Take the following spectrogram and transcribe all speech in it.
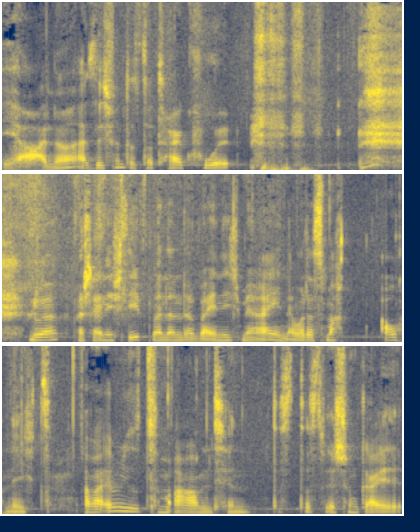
Ja, ne? Also ich finde das total cool. Nur wahrscheinlich schläft man dann dabei nicht mehr ein, aber das macht auch nichts. Aber irgendwie so zum Abend hin, das, das wäre schon geil.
